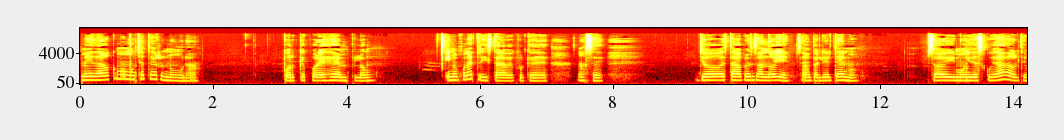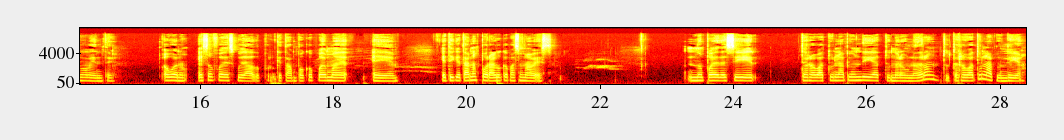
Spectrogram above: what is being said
Me da como mucha ternura. Porque, por ejemplo, y me pone triste a la vez porque, no sé, yo estaba pensando, oye, se me perdió el termo. Soy muy descuidada últimamente. O bueno, eso fue descuidado porque tampoco podemos eh, etiquetarnos por algo que pasó una vez. No puedes decir, te robaste un lápiz un día, tú no eres un ladrón, tú te robaste un lápiz un día.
